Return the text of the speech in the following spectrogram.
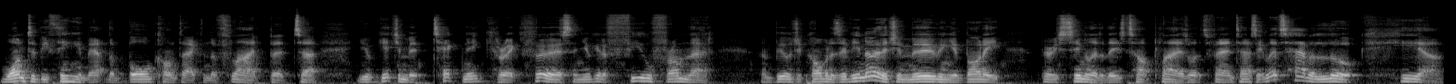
want to be thinking about the ball contact and the flight, but uh, you'll get your technique correct first, and you'll get a feel from that and build your confidence. If you know that you're moving your body very similar to these top players, well, it's fantastic. Let's have a look here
